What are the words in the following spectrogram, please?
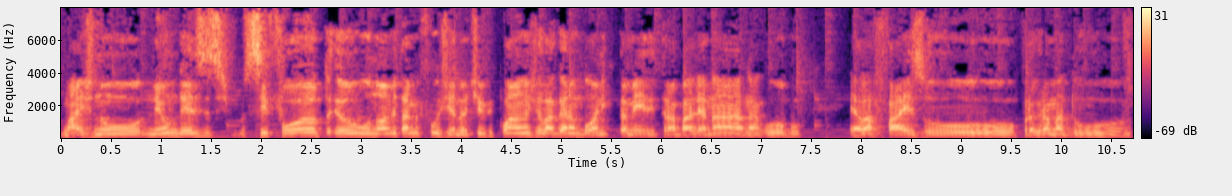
Mas no nenhum deles, se for, eu, o nome tá me fugindo. Eu tive com a Angela Garamboni, que também trabalha na, na Globo. Ela faz o programa do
